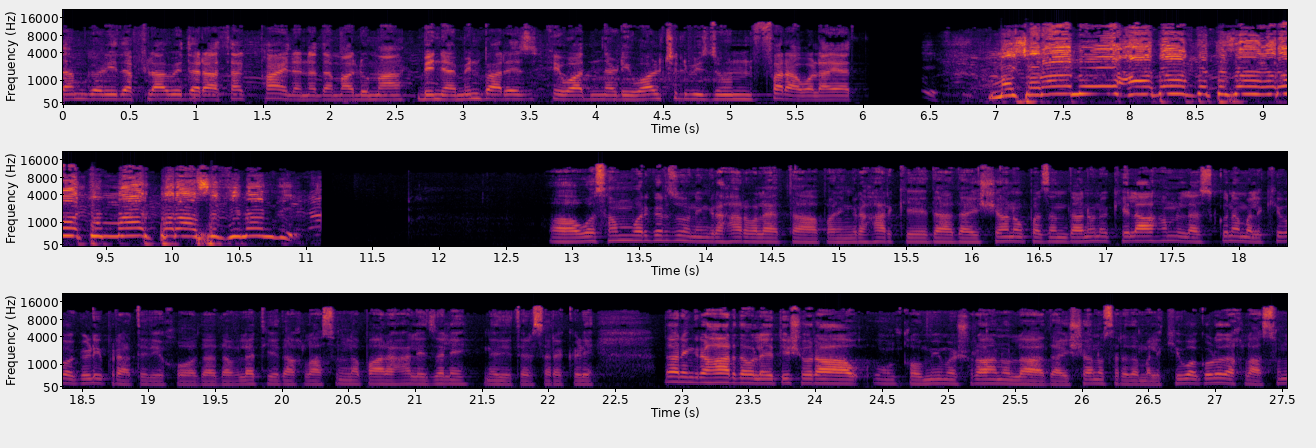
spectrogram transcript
دم ګړي د پلاوي د راتګ پایله نه ده معلومه. بنیامین بارز. هېواد نړیوال ټلویزیون فراه ولایت. مشرانو اهداف د تظاهراتو مارک پر آسفینان دي. اوس هم ورګرځو ننګرهار ولایت ته په ننګرهار کې د داعشیانو په زندانونو کې لا هم لسګونه ملکي وګړي پراته دي خو د دولت یې د خلاصون لپاره هلې ځلې نه دي ترسره کړي د ننګرهار د ولایتي شورا او قومي مشرانو له داعشیانو سره د ملکي وګړو د خلاصون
